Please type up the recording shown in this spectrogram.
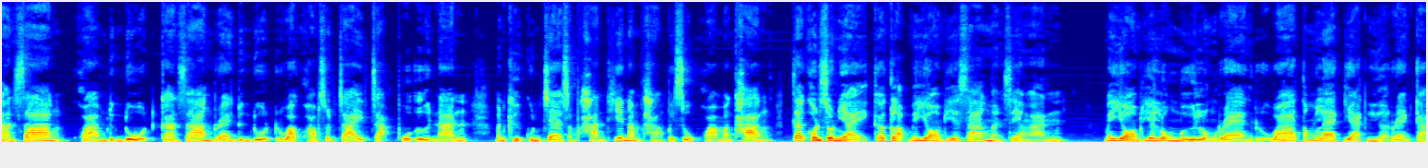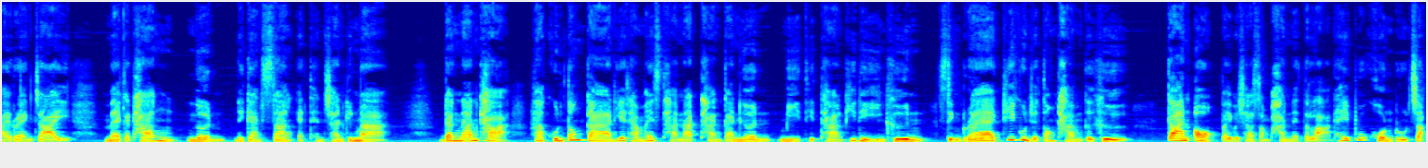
การสร้างความดึงดูด การสร้างแรงดึงดูด หรือว่าความสนใจจากผู้อื่นนั้น มันคือกุญแจสำคัญที่จะนำทางไปสู่ความมั่งคั่ง แต่คนส่วนใหญ่ก็กลับไม่ยอมที่จะสร้างมันซะอย่างนั้นไม่ยอมที่จะลงมือลงแรงหรือว่าต้องแลกหยาดเหงื่อแรงกายแรงใจ แม้กระทั่งเงินในการสร้าง attention ขึ้นมา ดังนั้นค่ะ หากคุณต้องการที่จะทำให้สถานะทางการเงิน มีทิศทางที่ดียิ่งขึ้น สิ่งแรกที่คุณจะต้องทำก็คือ การออกไปประชาสัมพันธ์ในตลาดให้ผู้คนรู้จัก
